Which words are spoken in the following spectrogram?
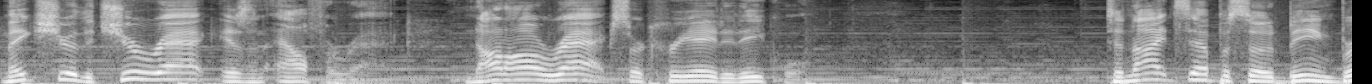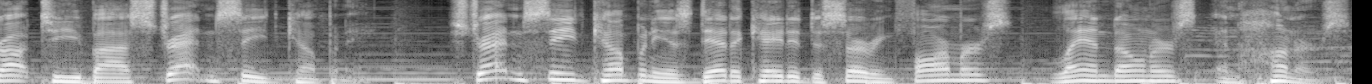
make sure that your rack is an Alpha Rack. Not all racks are created equal. Tonight's episode being brought to you by Stratton Seed Company. Stratton Seed Company is dedicated to serving farmers, landowners, and hunters.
